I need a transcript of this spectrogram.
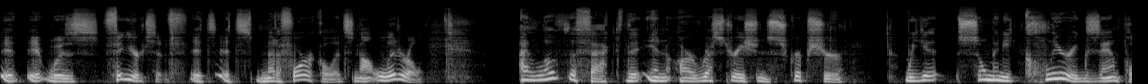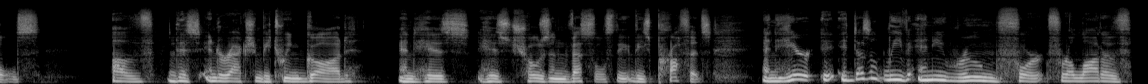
it, it was figurative, it's, it's metaphorical, it's not literal. I love the fact that in our restoration scripture, we get so many clear examples of this interaction between God and his, his chosen vessels, the, these prophets. And here, it, it, doesn't leave any room for, for a lot of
